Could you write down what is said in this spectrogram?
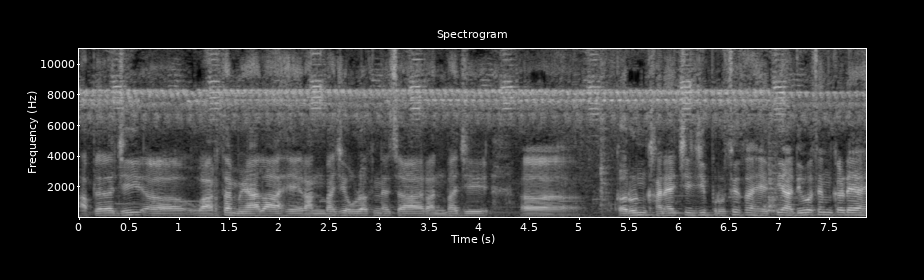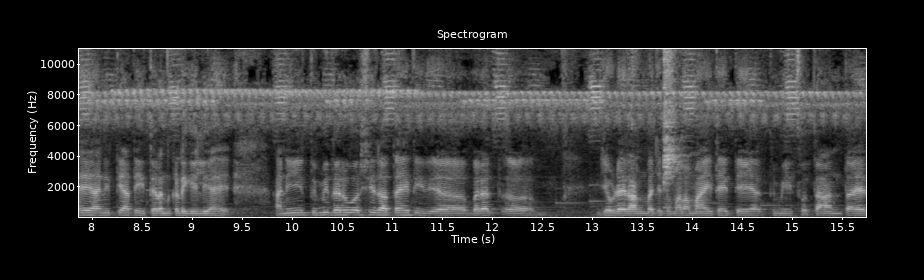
आपल्याला जी वार्ता वारसा मिळाला आहे रानभाजी ओळखण्याचा रानभाजी करून खाण्याची जी प्रोसेस आहे ती आदिवासींकडे आहे आणि ती आता इतरांकडे गेली आहे. आणि तुम्ही दरवर्षी जात आहेत बऱ्याच जेवढे जेवढ्या तुम्हाला माहीत आहे ते तुम्ही स्वतः आणतायत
